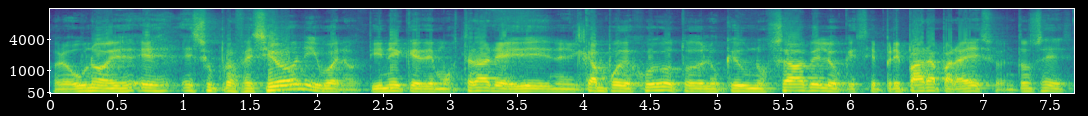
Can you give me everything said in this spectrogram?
Pero uno es, es, es, su profesión y bueno, tiene que demostrar en el campo de juego todo lo que uno sabe, lo que se prepara para eso. Entonces,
